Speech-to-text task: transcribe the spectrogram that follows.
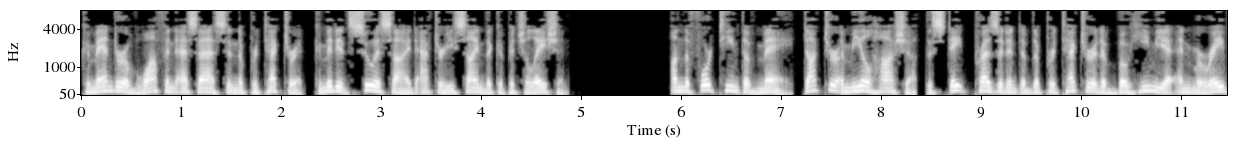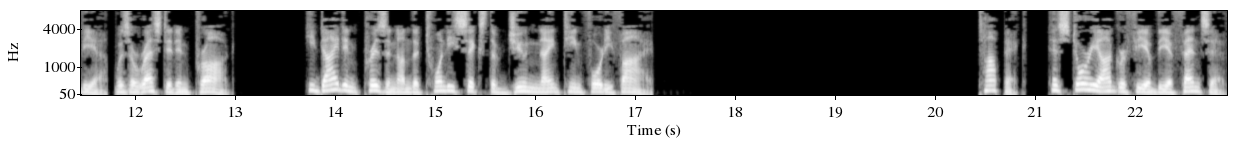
commander of Waffen-SS in the Protectorate, committed suicide after he signed the capitulation. On 14 May, Dr. Emil Hácha, the state president of the Protectorate of Bohemia and Moravia, was arrested in Prague. He died in prison on 26 June 1945. Historiography of the offensive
